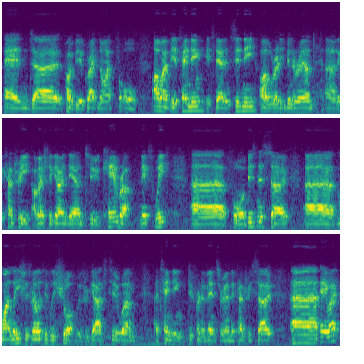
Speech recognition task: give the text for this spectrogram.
and uh, probably be a great night for all. I won't be attending, it's down in Sydney. I've already been around uh, the country. I'm actually going down to Canberra next week uh, for business so uh, my leash is relatively short with regards to um, attending different events around the country. So uh, anyway,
